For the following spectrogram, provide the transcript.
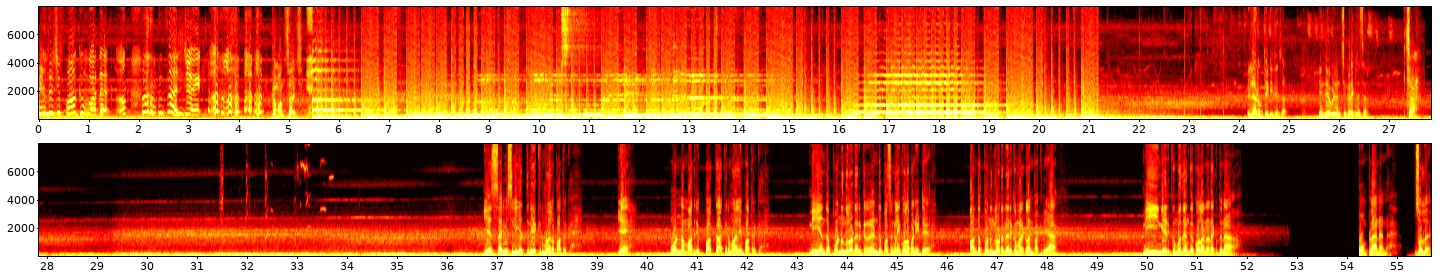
எழுந்திருச்சு பார்க்கும்போது சஞ்சய். கமான் சர்ச் எல்லா தேடிட்டேன் சார். எந்த எவிடன்ஸும் கிடைக்கல சார். என் சர்வீஸ்ல எத்தனையோ கிரிமினல பார்த்திருக்கேன். ஏன்? உன்ன மாதிரி பக்கா கிரிமினலையும் பார்த்திருக்கேன். நீ அந்த பொண்ணுங்களோட இருக்கிற ரெண்டு பசங்களையும் கொலை பண்ணிட்டு அந்த பொண்ணுங்களோட நெருக்கமா இருக்கலாம்னு பாக்குறியா நீ இங்க இருக்கும்போது அங்க கொலை நடக்குதுன்னா உன் பிளான் என்ன? சொல்லு.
